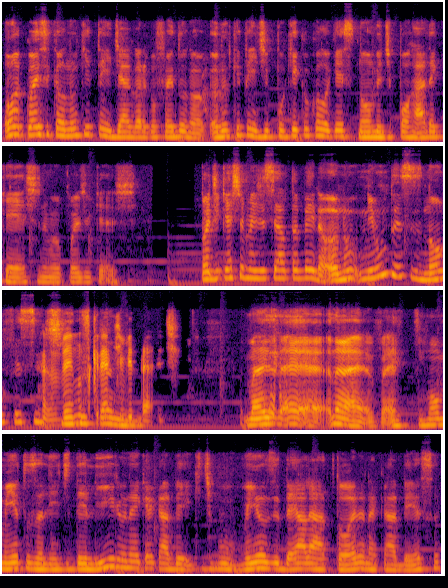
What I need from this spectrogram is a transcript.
uma coisa que eu nunca entendi agora que eu falei do nome. Eu nunca entendi por que, que eu coloquei esse nome de porrada cast no meu podcast. Podcast emergencial também não. Eu não- Nenhum desses nomes fez sentido. Mim. criatividade. Mas é, é, não, é, é momentos ali de delírio, né? Que acabei, que tipo, vem as ideias aleatórias na cabeça.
